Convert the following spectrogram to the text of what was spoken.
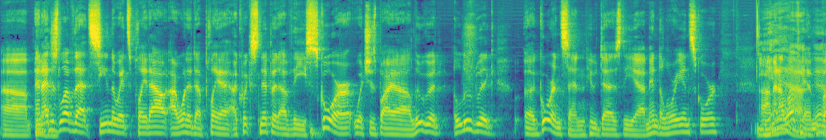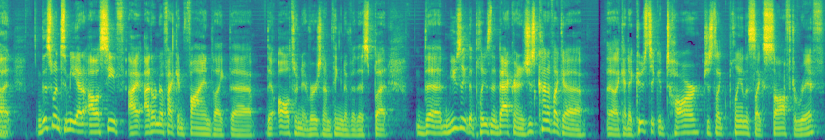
Um, and I just love that scene, the way it's played out. I wanted to play a, a quick snippet of the score, which is by uh, Ludwig, Ludwig uh, Göransson, who does the uh, Mandalorian score. Um, and I love him, yeah. but this one to me, I- I'll see if I, I don't know if I can find like the the alternate version I'm thinking of of this, but the music that plays in the background is just kind of like a like an acoustic guitar, just like playing this like soft riff,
